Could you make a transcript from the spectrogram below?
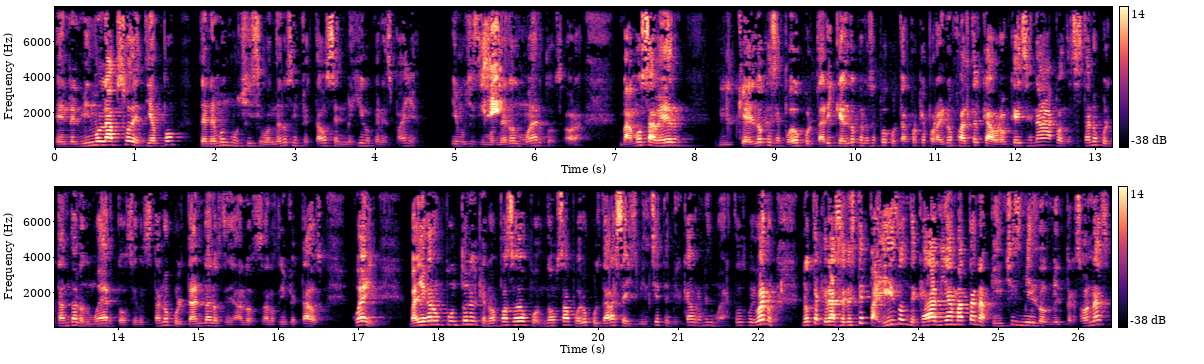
En el mismo lapso de tiempo tenemos muchísimos menos infectados en México que en España y muchísimos menos muertos. Ahora, vamos a ver qué es lo que se puede ocultar y qué es lo que no se puede ocultar, porque por ahí no falta el cabrón que dice, ah, pues nos están ocultando a los muertos y nos están ocultando a los, a los, a los infectados. Güey, va a llegar un punto en el que no, pasó, no vas a poder ocultar a seis mil, siete mil cabrones muertos, güey. Bueno, no te creas, en este país donde cada día matan a pinches mil, dos mil personas,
